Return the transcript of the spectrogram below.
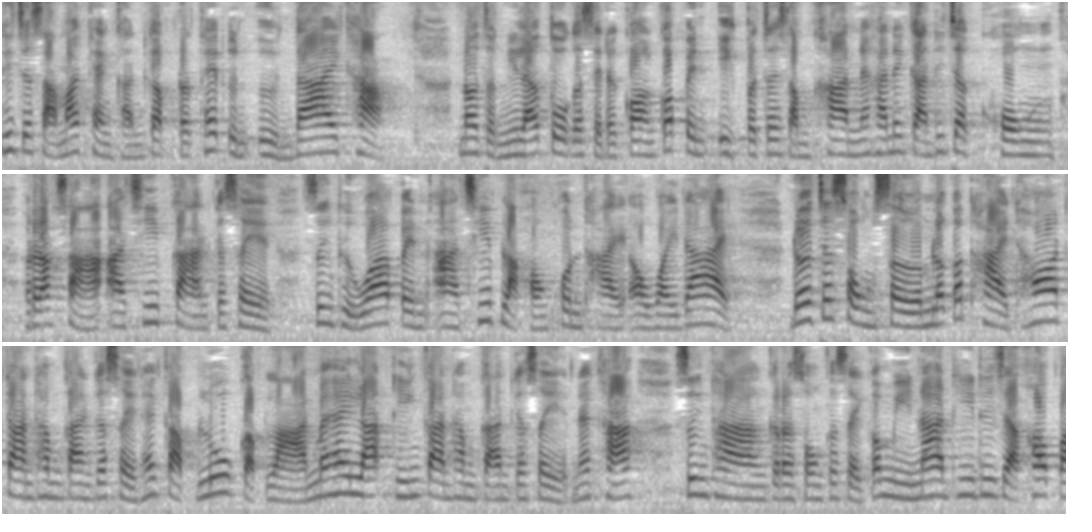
ที่จะสามารถแข่งขันกับประเทศอื่น ๆ ได้ค่ะ นอกจากนี้แล้วตัวเกษตรกรก็เป็นอีกปัจจัยสำคัญนะคะในการที่จะคงรักษาอาชีพการเกษตร ซึ่งถือว่าเป็นอาชีพหลักของคนไทยเอาไว้ได้ โดยจะส่งเสริมแล้วก็ถ่ายทอดการทำการเกษตรให้กับลูกกับหลานไม่ให้ละทิ้งการทำการเกษตรนะคะ ซึ่งทางกระทรวงเกษตรก็มีหน้าที่ที่จะเข้าไป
